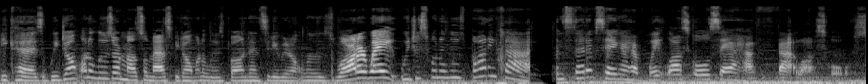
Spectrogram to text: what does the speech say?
because we don't want to lose our muscle mass, we don't want to lose bone density, we don't lose water weight, we just want to lose body fat. Instead of saying I have weight loss goals, say I have fat loss goals.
